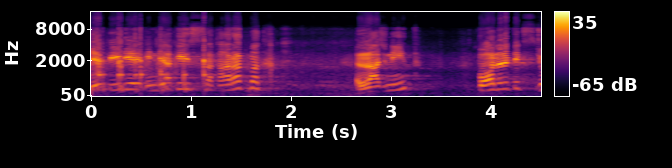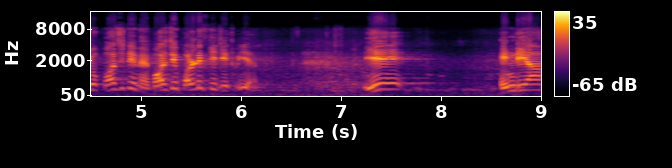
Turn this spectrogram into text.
ये पीडीए इंडिया की सकारात्मक राजनीति, पॉलिटिक्स जो पॉजिटिव है, पॉजिटिव पॉलिटिक्स की जीत हुई है। ये इंडिया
